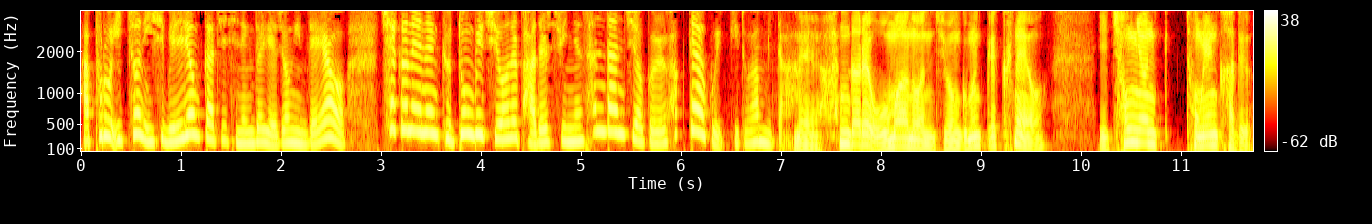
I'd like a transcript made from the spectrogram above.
앞으로 2021년까지 진행될 예정인데요. 최근에는 교통비 지원을 받을 수 있는 산단 지역을 확대하고 있기도 합니다. 네. 한 달에 5만 원 지원금은 꽤 크네요. 이 청년 통행 카드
